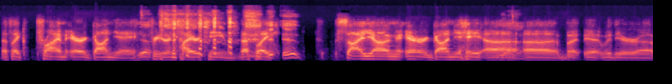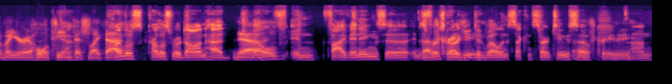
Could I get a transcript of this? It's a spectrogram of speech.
That's like prime Eric Gagne yeah. for your entire team. That's like Cy Young, Eric Gagne, uh, yeah. uh, but uh, with your uh, but your whole team yeah. pitched like that. Carlos Carlos Rodon had yeah. twelve in five innings uh, in his That's first start. He did well in his second start too. So That's crazy. Um,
